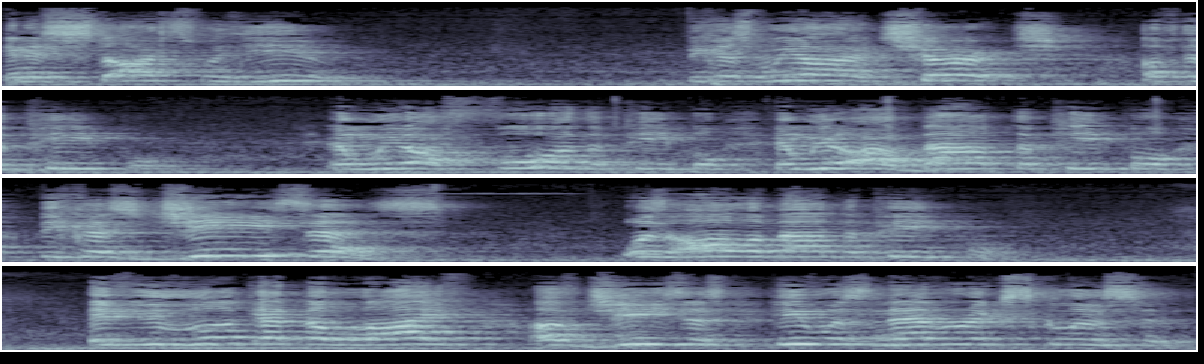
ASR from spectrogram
And it starts with you. Because we are a church of the people. And we are for the people. And we are about the people because Jesus was all about the people. If you look at the life of Jesus, he was never exclusive.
